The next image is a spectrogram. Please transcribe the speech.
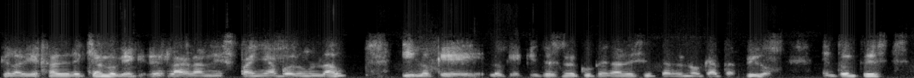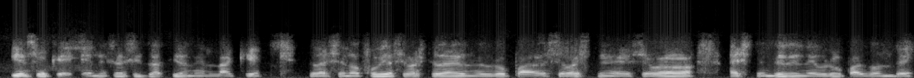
que la vieja derecha lo que quiere es la gran España por un lado y lo que lo que quiere es recuperar ese terreno que ha perdido. Entonces, pienso que en esa situación en la que la xenofobia se va a extender en Europa, se va a, este- se va a extender en Europa, donde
